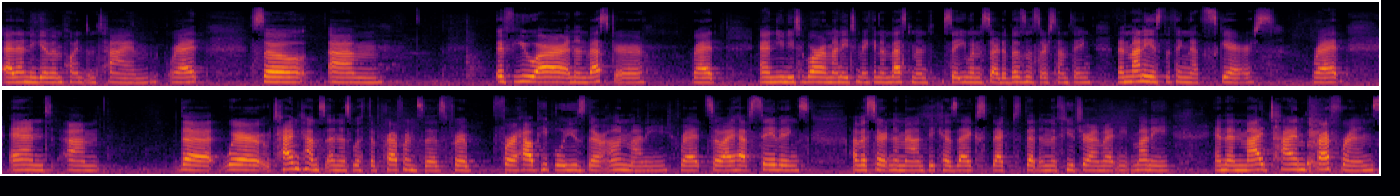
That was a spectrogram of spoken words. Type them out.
at any given point in time, right? So um, if you are an investor, right, and you need to borrow money to make an investment, say you want to start a business or something, then money is the thing that's scarce, right? And um, the where time comes in is with the preferences for for how people use their own money, right? So I have savings of a certain amount because I expect that in the future I might need money. And then my time preference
